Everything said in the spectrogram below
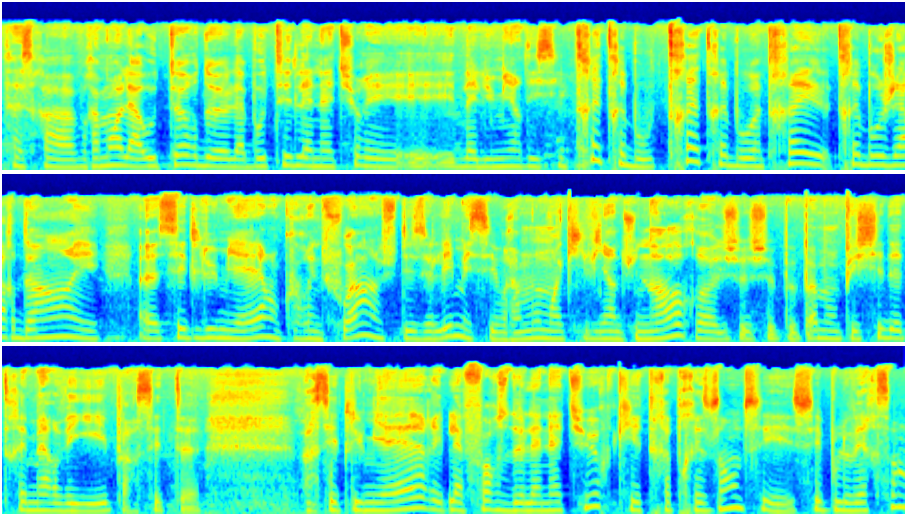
ça sera vraiment à la hauteur de la beauté de la nature et, et de la lumière d'ici. Très très beau, très très beau, un très très beau jardin et euh, cette lumière, encore une fois, hein, je suis désolée, mais c'est vraiment moi qui viens du Nord, euh, je ne peux pas m'empêcher d'être émerveillée par cette, euh, par cette lumière et la force de la nature qui est très présente, c'est bouleversant.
